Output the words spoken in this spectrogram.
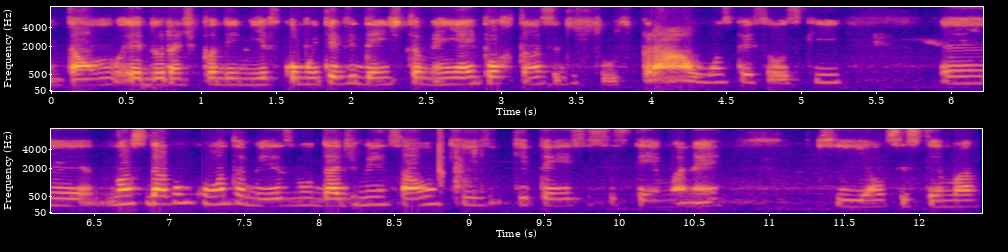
então, é, durante a pandemia ficou muito evidente também a importância do SUS para algumas pessoas que é, não se davam conta mesmo da dimensão que, que tem esse sistema, né? Que é um sistema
